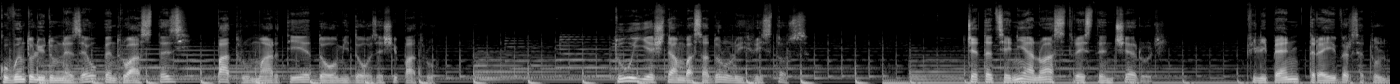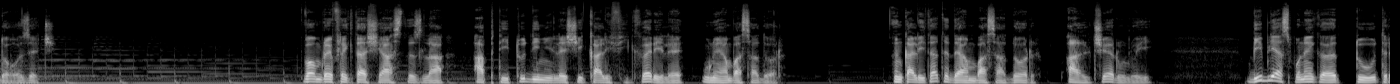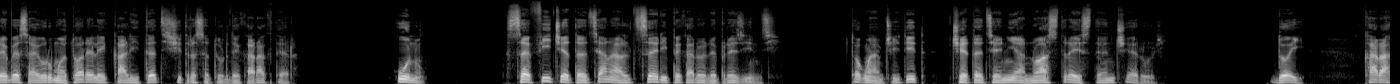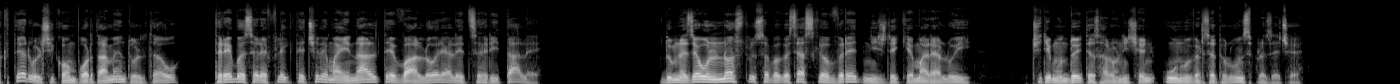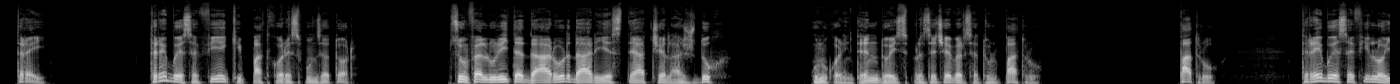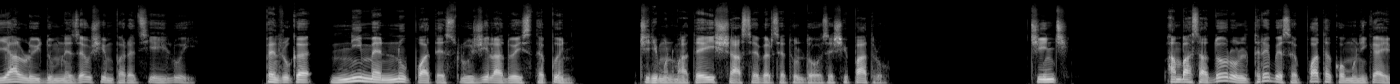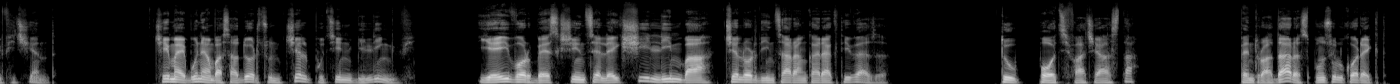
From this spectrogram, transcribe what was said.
Cuvântul lui Dumnezeu pentru astăzi, 4 martie 2024. Tu ești ambasadorul lui Hristos. Cetățenia noastră este în ceruri. Filipeni 3, versetul 20. Vom reflecta și astăzi la aptitudinile și calificările unui ambasador. În calitate de ambasador al cerului, Biblia spune că tu trebuie să ai următoarele calități și trăsături de caracter. 1. Să fii cetățean al țării pe care o reprezinți. Tocmai am citit, cetățenia noastră este în ceruri. 2. Caracterul și comportamentul tău trebuie să reflecte cele mai înalte valori ale țării tale. Dumnezeul nostru să vă găsească vrednici de chemarea Lui. Citim în 2 Tesaloniceni 1, versetul 11. 3 trebuie să fie echipat corespunzător. Sunt felurite daruri, dar este același Duh. 1 Corinteni 12, versetul 4. 4. Trebuie să fii loial lui Dumnezeu și împărăției lui, pentru că nimeni nu poate sluji la doi stăpâni. Citim în Matei 6, versetul 24. 5. Ambasadorul trebuie să poată comunica eficient. Cei mai buni ambasadori sunt cel puțin bilingvi. Ei vorbesc și înțeleg și limba celor din țara în care activează. Tu poți face asta? Pentru a da răspunsul corect,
